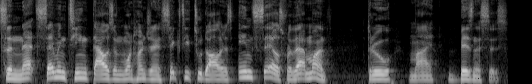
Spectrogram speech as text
to net $17,162 in sales for that month through my businesses.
